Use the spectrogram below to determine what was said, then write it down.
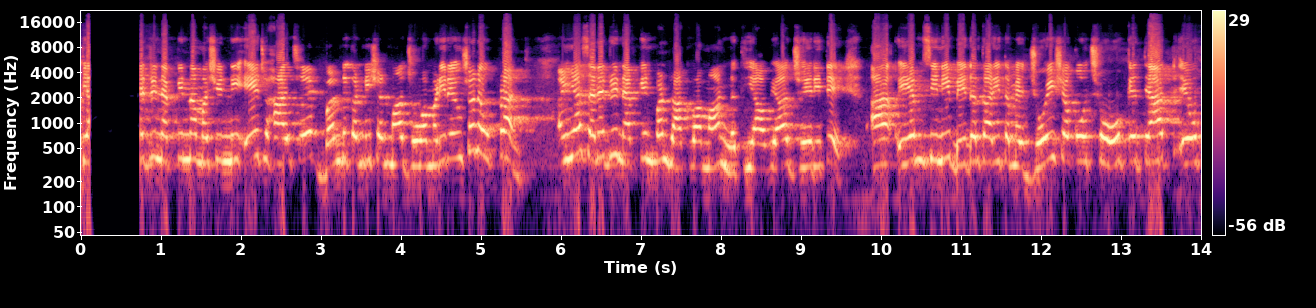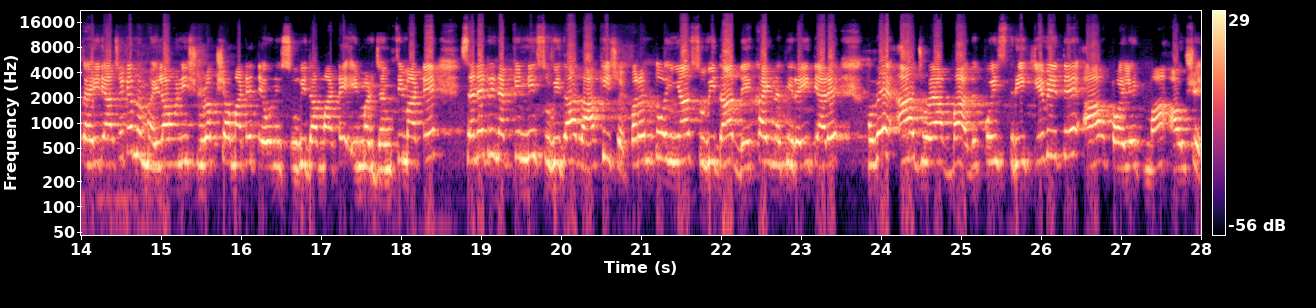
ત્યાં નેપકિનના મશીનની એ જ હાલ છે. બંધ કન્ડિશનમાં જોવા મળી રહ્યું છે ને ઉપરાંત અહીંયા સેનેટરી નેપકિન પણ રાખવામાં નથી આવ્યા. જે રીતે આ એએમસી ની બેદરકારી તમે જોઈ શકો છો કે ત્યાં એવો કહી રહ્યા છે કે અમે મહિલાઓની સુરક્ષા માટે, તેઓની સુવિધા માટે ઇમરજન્સી માટે સેનેટરી નેપકિનની સુવિધા રાખી છે. પરંતુ અહીંયા સુવિધા દેખાઈ નથી રહી. ત્યારે હવે આ જોયા બાદ કોઈ સ્ત્રી કેવી રીતે આ ટોયલેટમાં આવશે?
